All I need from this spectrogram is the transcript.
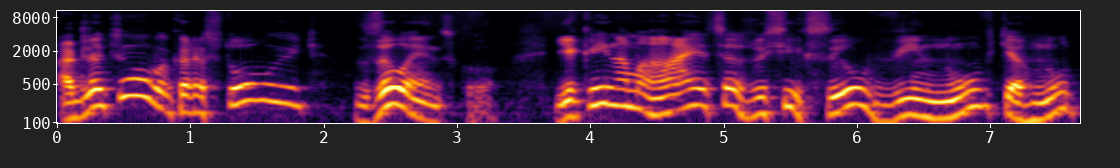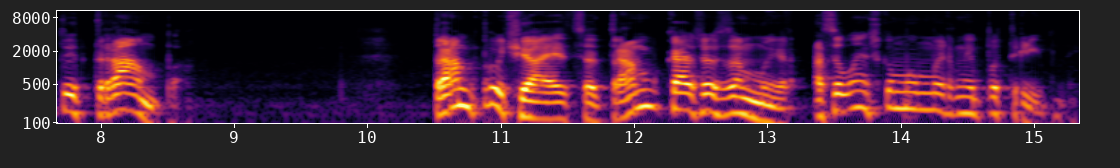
А для цього використовують Зеленського, який намагається з усіх сил в війну втягнути Трампа. Трамп пручається, Трамп каже за мир, а Зеленському мир не потрібний.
